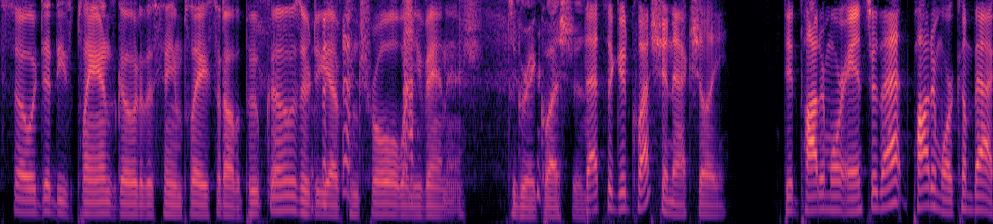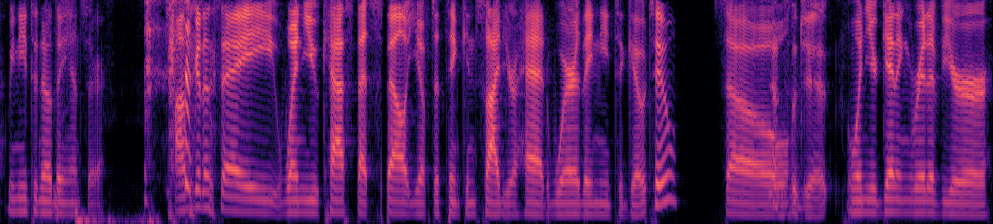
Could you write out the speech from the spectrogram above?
So, did these plans go to the same place that all the poop goes, or do you have control when you vanish? It's a great question. That's a good question, actually. Did Pottermore answer that? Pottermore, come back. We need to know the answer. I'm going to say when you cast that spell, you have to think inside your head where they need to go to. So That's legit. when you're getting rid of your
